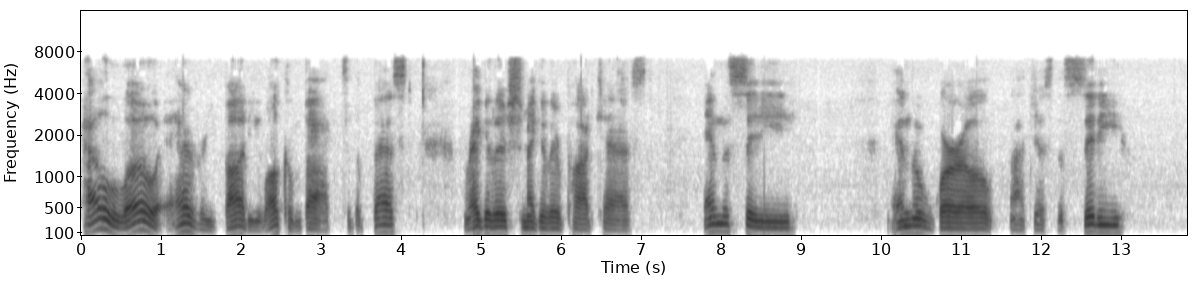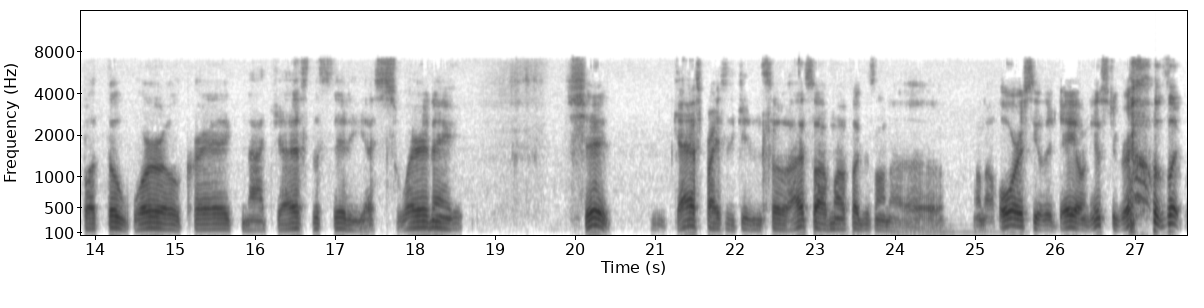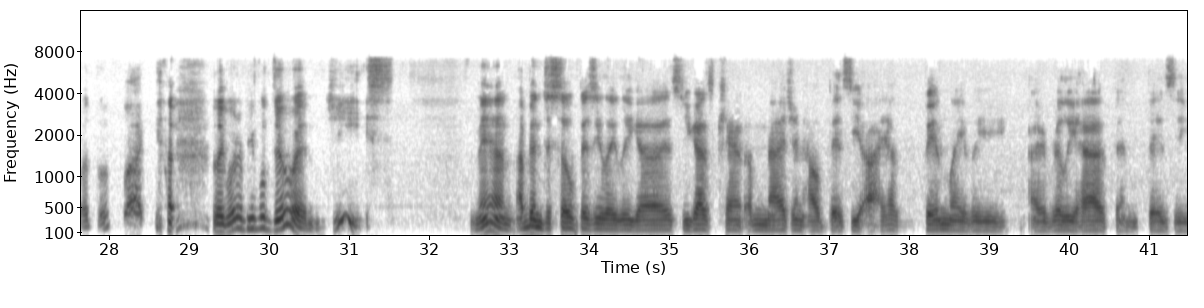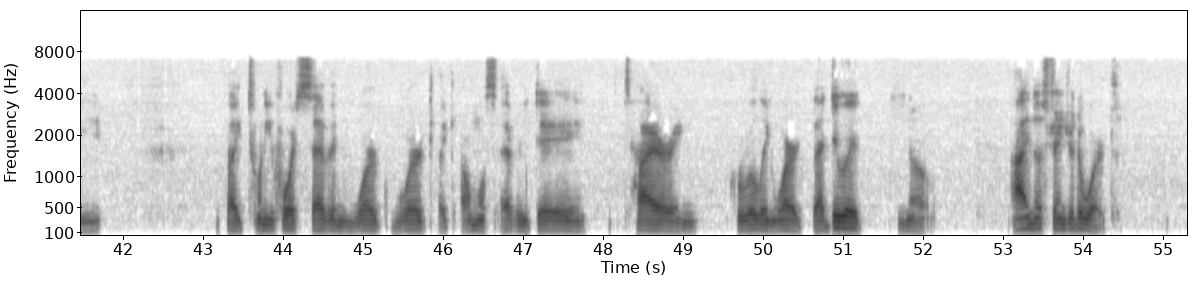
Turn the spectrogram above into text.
Hello, everybody. Welcome back to the best regular schmegular podcast in the city, in the world. Not just the city, but the world, Craig. Not just the city. I swear it ain't. Shit, gas prices getting so. I saw motherfuckers on a on a horse the other day on Instagram. I was like, what the fuck? like, what are people doing? Jeez. Man, I've been just so busy lately, guys. You guys can't imagine how busy I have been lately. I really have been busy. Like 24/7 work, work, like almost every day. Tiring, grueling work. But I do it, you know, I no stranger to work.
